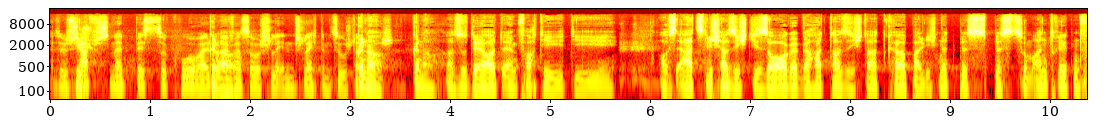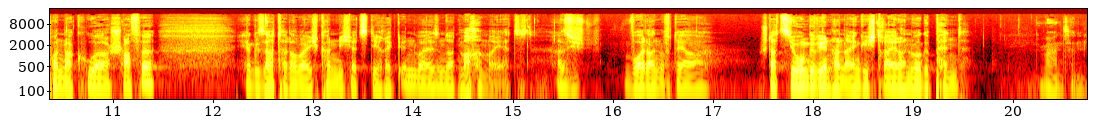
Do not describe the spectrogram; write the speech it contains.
also du schaffst nicht bis zur Kur, weil genau. du einfach so schle in schlechtem Zustand genau, warst. Genau, also der hat einfach die, die aus ärztlicher Sicht die Sorge gehabt, dass ich das körperlich nicht bis, bis zum Antreten von der Kur schaffe. Er gesagt hat, aber ich kann dich jetzt direkt inweisen, das machen wir jetzt. Also ich war dann auf der Station gewesen, haben eigentlich drei da nur gepennt. Wahnsinn.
